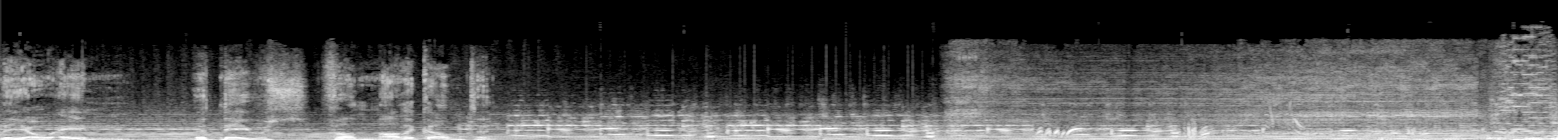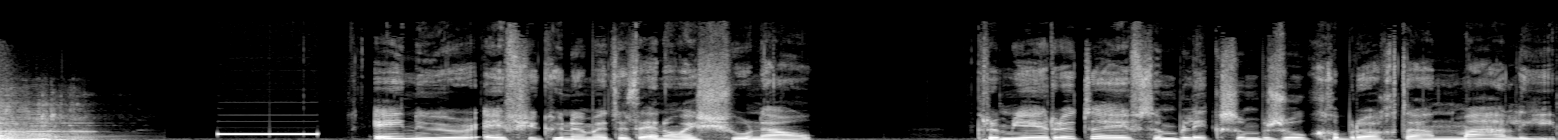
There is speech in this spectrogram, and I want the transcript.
Radio 1. Het nieuws van alle kanten. 1 uur even kunnen met het NOS-journaal. Premier Rutte heeft een bliksembezoek gebracht aan Mali.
